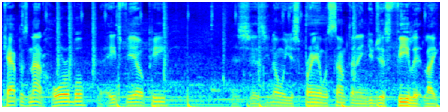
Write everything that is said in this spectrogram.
Cap is not horrible, the HVLP. It's just, you know, when you're spraying with something and you just feel it, like,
